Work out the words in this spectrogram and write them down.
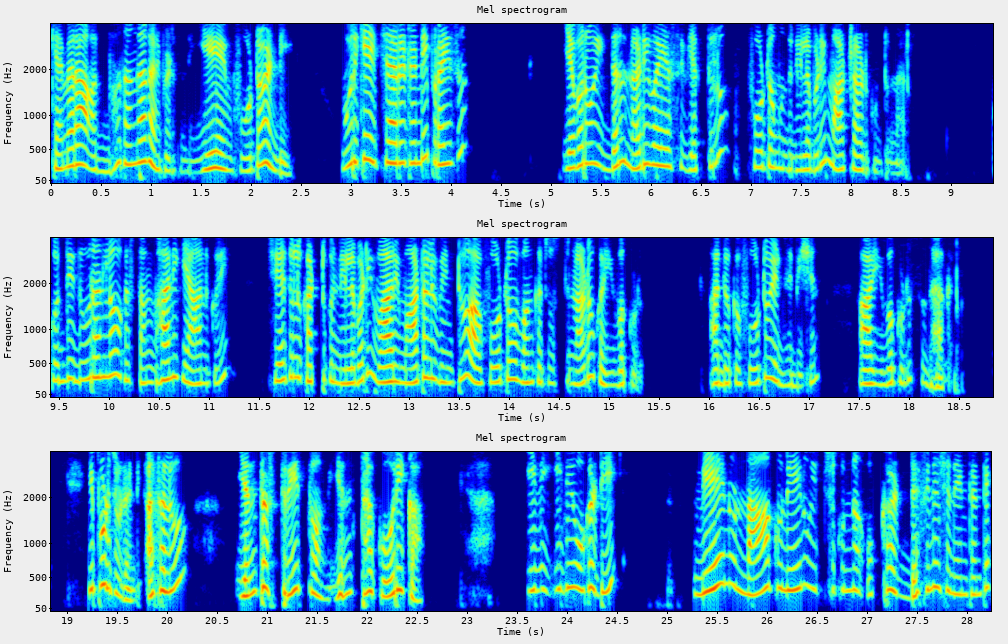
కెమెరా అద్భుతంగా కనిపెడుతుంది. ఏం ఫోటో అండి? ఊరికే ఇచ్చారటండి ప్రైజ్? ఎవరో ఇద్దరు నడి వయస్సు వ్యక్తులు ఫోటో ముందు నిలబడి మాట్లాడుకుంటున్నారు. కొద్ది దూరంలో ఒక స్తంభానికి ఆనుకుని చేతులు కట్టుకుని నిలబడి వారి మాటలు వింటూ ఆ ఫోటో వంక చూస్తున్నాడు ఒక యువకుడు. అదొక ఫోటో ఎగ్జిబిషన్. ఆ యువకుడు సుధాకర్. ఇప్పుడు చూడండి. అసలు ఎంత స్త్రీత్వం ఎంత కోరిక. ఇది ఇది ఒకటి నేను నాకు నేను ఇచ్చుకున్న ఒక డెఫినేషన్ ఏంటంటే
